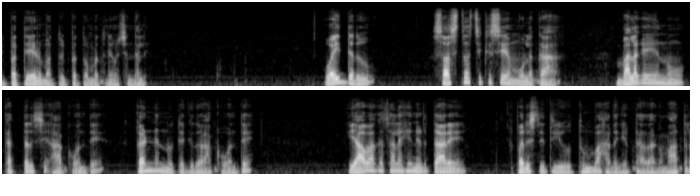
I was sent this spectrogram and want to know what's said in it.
ಇಪ್ಪತ್ತೇಳು ಮತ್ತು ಇಪ್ಪತ್ತೊಂಬತ್ತನೇ ವಚನದಲ್ಲಿ. ವೈದ್ಯರು ಶಸ್ತ್ರಚಿಕಿತ್ಸೆಯ ಮೂಲಕ ಬಲಗೈಯನ್ನು ಕತ್ತರಿಸಿ ಹಾಕುವಂತೆ, ಕಣ್ಣನ್ನು ತೆಗೆದು ಹಾಕುವಂತೆ ಯಾವಾಗ ಸಲಹೆ ನೀಡುತ್ತಾರೆ? ಪರಿಸ್ಥಿತಿಯು ತುಂಬ ಹದಗೆಟ್ಟಾದಾಗ ಮಾತ್ರ.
